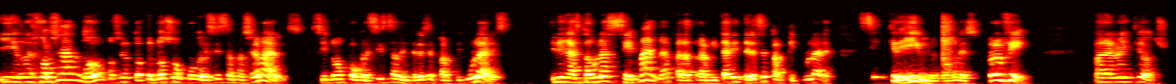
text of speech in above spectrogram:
Y reforzando, ¿no es cierto?, que no son congresistas nacionales, sino congresistas de intereses particulares tienen hasta una semana para tramitar intereses particulares. Es increíble el Congreso. Pero en fin, para el 28.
